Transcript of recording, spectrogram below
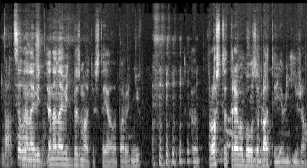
Да, це Вона логічно. навіть, вона навіть без матів стояла пару днів. Сказав, Просто треба було забрати, і я від'їжджав.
